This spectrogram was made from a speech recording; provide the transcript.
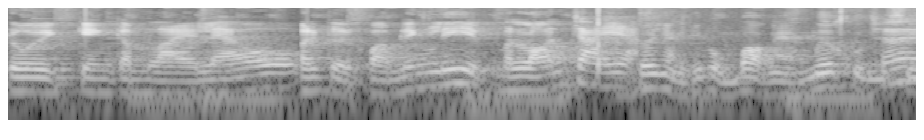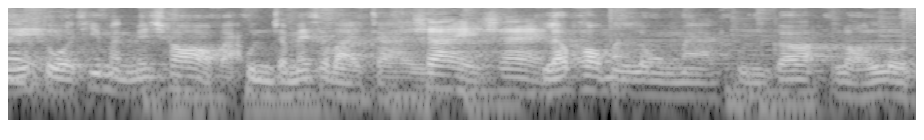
โดยเก็งกำไรแล้วมันเกิดความเร่งรีบมันร้อนใจอะก็อย่างที่ผมบอกไง เมื่อคุณใช่ ซื้อตัวที่มันไม่ชอบอะ คุณจะไม่สบายใจ ใช่ใช่ แล้วพอมันลงมาคุณก็ร้อนรน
